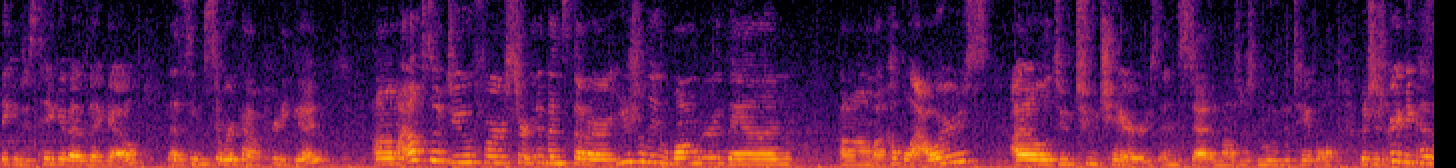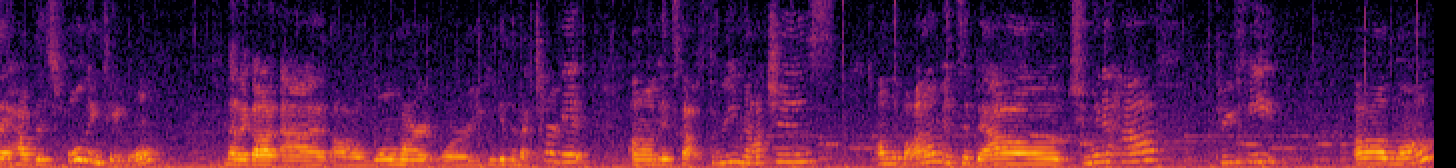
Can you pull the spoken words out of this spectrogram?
They can just take it as they go. That seems to work out pretty good. Um, I also do for certain events that are usually longer than um, a couple hours. I'll do two chairs instead, and I'll just move the table, which is great because I have this folding table that I got at uh, Walmart, or you can get them at Target um, it's got three notches on the bottom. It's about two and a half, three feet uh, long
